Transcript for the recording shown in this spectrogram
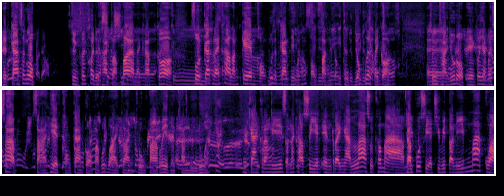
เหตุการณ์สงบ จึงค่อย ๆ เดินทางกลับบ้านนะครับ ก็ส่วนการแถลงข่าวหลังเกมของผู้จัดการทีมของทั้งสองฝั่งเนี่ยต้องถูกยกเลิกไปก่อน ซึ่งทางยุโรปเองก็ยังไม่ทราบสาเหตุของการก่อความวุ่นวายกลางกรุงปารีสในครั้งนี้ด้วยเหตุการณ์ครั้งนี้สำนักข่าว CNN รายงานล่าสุดเข้ามาครับมีผู้เสียชีวิตตอนนี้มากกว่า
